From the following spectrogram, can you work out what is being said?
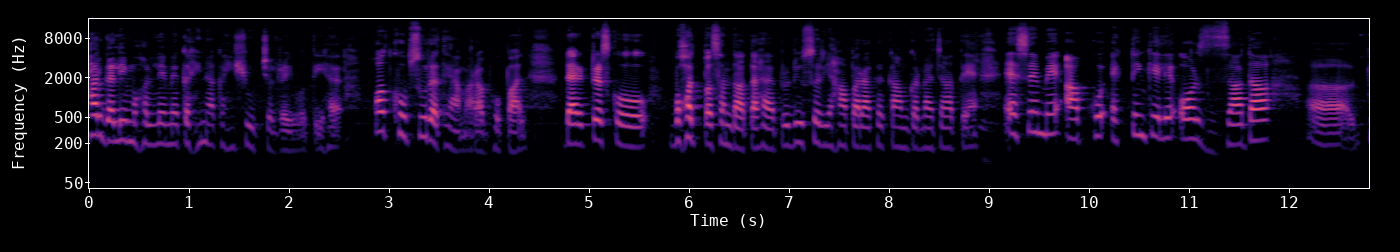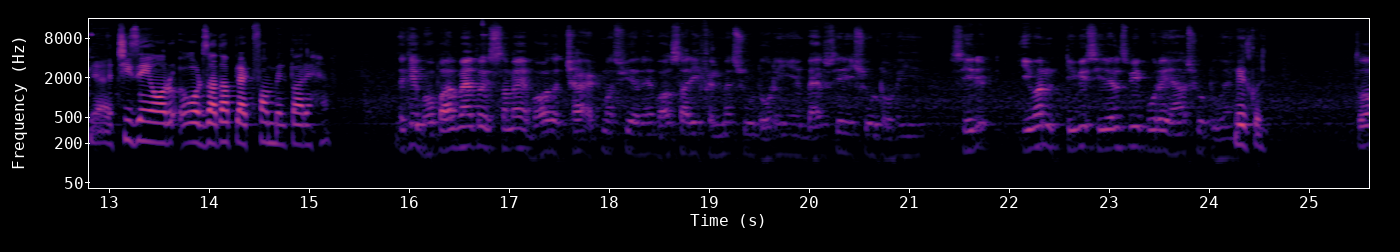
हर गली मोहल्ले में कहीं ना कहीं शूट चल रही होती है। बहुत खूबसूरत है हमारा भोपाल। डायरेक्टर्स को बहुत पसंद आता है प्रोड्यूसर यहाँ पर आकर काम करना चाहते हैं। ऐसे में आपको एक्टिंग के लिए और ज़्यादा चीज़ें और और ज़्यादा प्लेटफॉर्म मिल पा रहे हैं? देखिए भोपाल में तो इस समय बहुत अच्छा एटमोसफियर है। बहुत सारी फ़िल्में शूट हो रही हैं वेब सीरीज़ शूट हो रही है। सीरियल इवन टीवी सीरियल्स भी पूरे यहाँ शूट हुए हैं। बिल्कुल। तो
